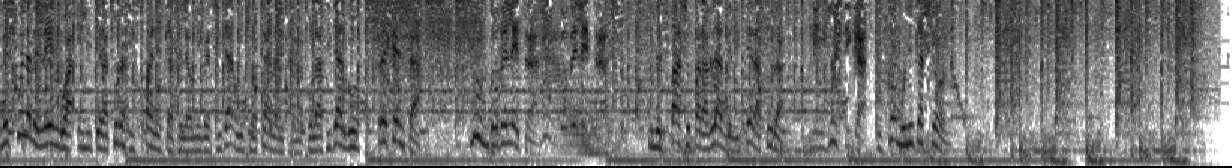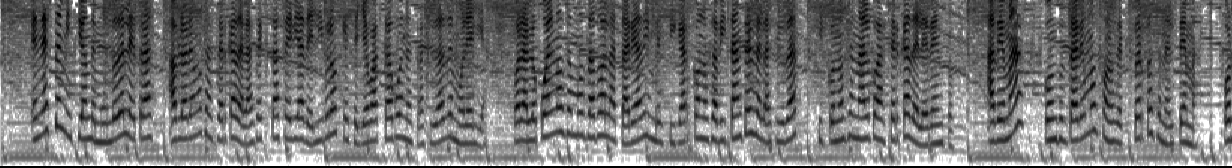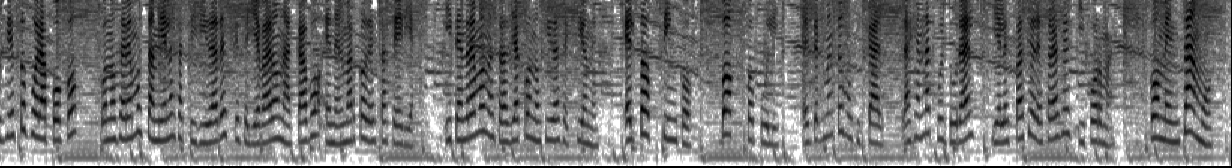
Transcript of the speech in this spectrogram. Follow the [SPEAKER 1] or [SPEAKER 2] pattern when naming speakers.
[SPEAKER 1] La Escuela de Lengua y Literaturas Hispánicas de la Universidad Michoacana de San Nicolás Hidalgo presenta Mundo de Letras. Mundo de Letras. Un espacio para hablar de literatura, lingüística y comunicación.
[SPEAKER 2] En esta emisión de Mundo de Letras hablaremos acerca de la sexta feria del libro que se lleva a cabo en nuestra ciudad de Morelia, para lo cual nos hemos dado a la tarea de investigar con los habitantes de la ciudad si conocen algo acerca del evento. Además, consultaremos con los expertos en el tema. Por si esto fuera poco, conoceremos también las actividades que se llevaron a cabo en el marco de esta feria y tendremos nuestras ya conocidas secciones, el Top 5, Vox Populi, el segmento musical, la agenda cultural y el espacio de frases y formas. ¡Comenzamos!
